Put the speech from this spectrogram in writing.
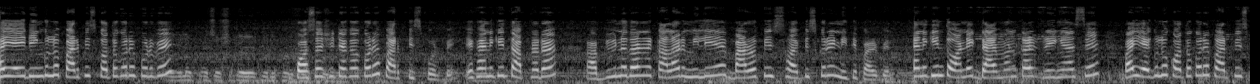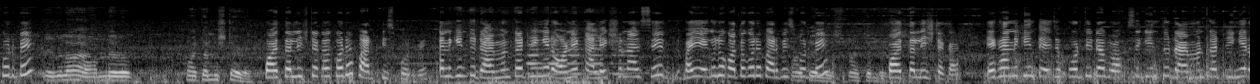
ভাই এই রিংগুলো পার পিস কত করে পড়বে? এগুলো পঁচাশি টাকা করে পড়বে। পঁচাশি টাকা করে পার পিস পড়বে। এখানে কিন্তু আপনারা বিভিন্ন ধরনের কালার মিলিয়ে বারো পিস ছয় পিস করে নিতে পারবেন। এখানে কিন্তু অনেক ডায়মন্ড কার্ড রিং আছে। ভাই এগুলো কত করে পার পিস পড়বে? এগুলো আপনার পঁয়তাল্লিশ টাকা? পঁয়তাল্লিশ টাকা করে পার পিস পড়বে। এখানে কিন্তু ডায়মন্ড কাট এর অনেক কালেকশন আছে। ভাই এগুলো কত করে পার পিস পড়বে? পঁয়তাল্লিশ টাকা। এখানে কিন্তু এই যে প্রতিটা বক্সে কিন্তু ডায়মন্ড কাট এর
